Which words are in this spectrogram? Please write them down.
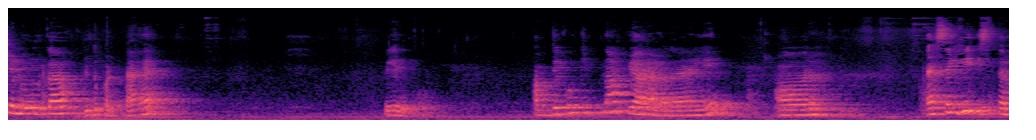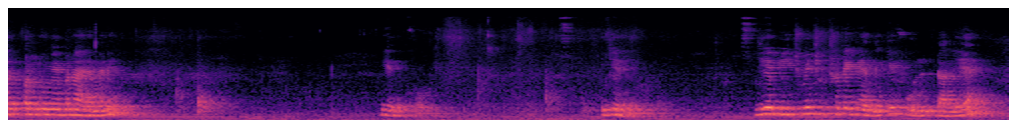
चनून का दुपट्टा है। ये देखो। अब देखो कितना प्यारा लग रहा है ये। और ऐसे ही इस तरफ़ पल्लू में बनाया मैंने। ये देखो। ये देखो। ये बीच में छोटे छोटे गेंदे के फूल डाले हैं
